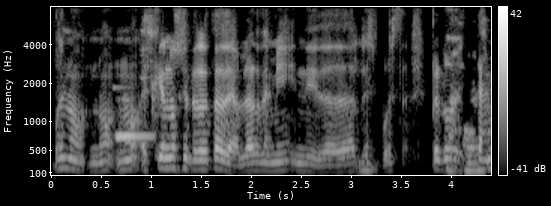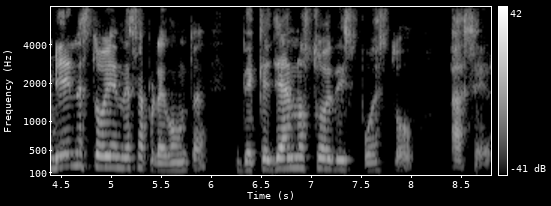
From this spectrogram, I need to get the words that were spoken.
bueno, no, no, es que no se trata de hablar de mí ni de dar respuesta, pero también estoy en esa pregunta de que ya no estoy dispuesto a hacer.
